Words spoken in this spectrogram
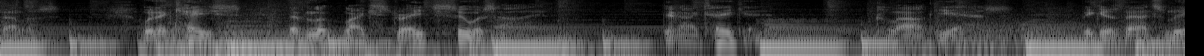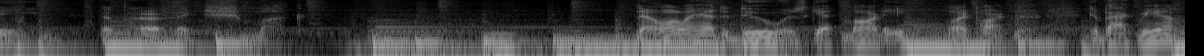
fellas, with a case that looked like straight suicide. Did I take it? Cluck, yes, because that's me, the perfect schmuck. Now, all I had to do was get Marty, my partner, to back me up.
